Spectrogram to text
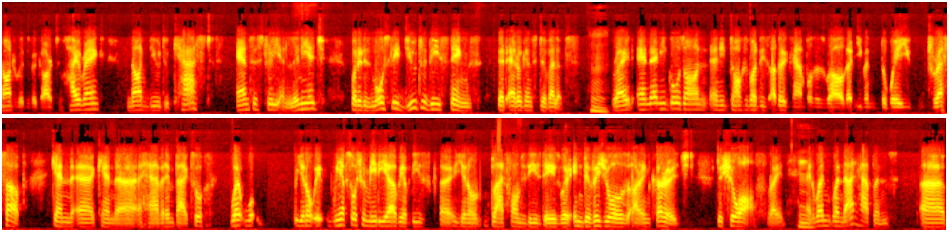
not with regard to high rank, not due to caste, ancestry, and lineage, but it is mostly due to these things that arrogance develops. Hmm. Right? And then he goes on and he talks about these other examples as well that even the way you dress up can uh, can uh, have an impact. So what, what you know, it, we have social media, we have these, uh, you know, platforms these days where individuals are encouraged to show off, right? Mm. And when when that happens, uh,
